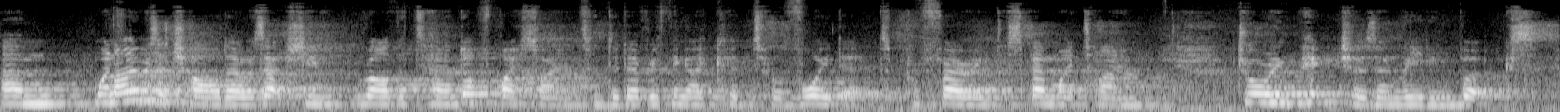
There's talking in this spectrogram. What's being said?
Um, when I was a child, I was actually rather turned off by science and did everything I could to avoid it, preferring to spend my time drawing pictures and reading books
